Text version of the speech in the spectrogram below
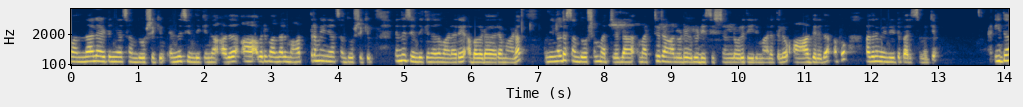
വന്നാലായിട്ട് ഞാൻ സന്തോഷിക്കും എന്ന് ചിന്തിക്കുന്ന അത് അവർ വന്നാൽ മാത്രമേ ഞാൻ സന്തോഷിക്കും എന്ന് ചിന്തിക്കുന്നത് വളരെ അപകടകരമാണ്. നിങ്ങളുടെ സന്തോഷം മറ്റൊരാ മറ്റൊരാളുടെ ഒരു ഡിസിഷനിലോ ഒരു തീരുമാനത്തിലോ ആകരുത്. അപ്പോൾ അതിനു വേണ്ടിയിട്ട് പരിശ്രമിക്കാം. ഇത്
